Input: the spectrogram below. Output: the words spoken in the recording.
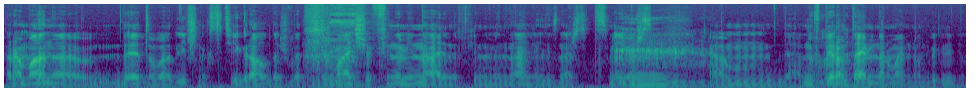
Романа. До этого отлично, кстати, играл даже в этом же матче. Феноменально, феноменально. Не знаю, что ты смеешься. um, да, ну в первом тайме нормально он выглядел.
